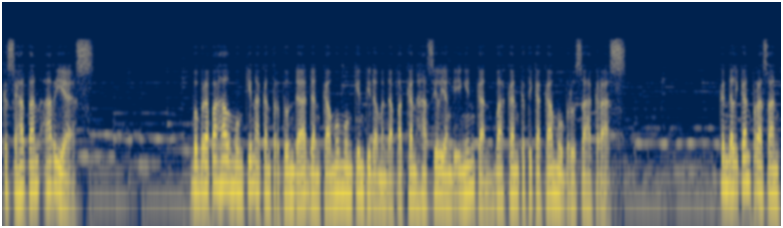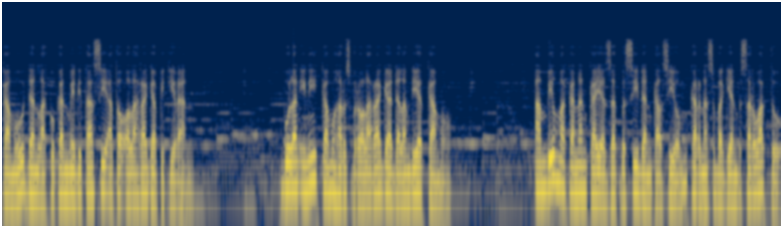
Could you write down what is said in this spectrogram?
Kesehatan Aries Beberapa hal mungkin akan tertunda dan kamu mungkin tidak mendapatkan hasil yang diinginkan bahkan ketika kamu berusaha keras. Kendalikan perasaan kamu dan lakukan meditasi atau olahraga pikiran. Bulan ini kamu harus berolahraga dalam diet kamu. Ambil makanan kaya zat besi dan kalsium karena sebagian besar waktu,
